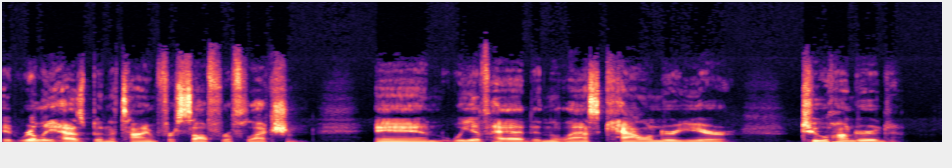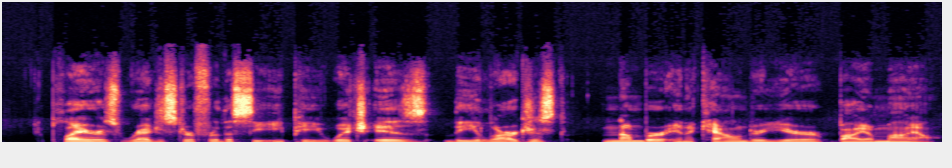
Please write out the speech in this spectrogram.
it really has been a time for self reflection. And we have had in the last calendar year 200 players register for the CEP, which is the largest number in a calendar year by a mile.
